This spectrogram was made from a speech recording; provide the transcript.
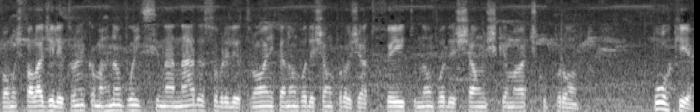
Vamos falar de eletrônica, mas não vou ensinar nada sobre eletrônica, não vou deixar um projeto feito, não vou deixar um esquemático pronto. Por quê?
